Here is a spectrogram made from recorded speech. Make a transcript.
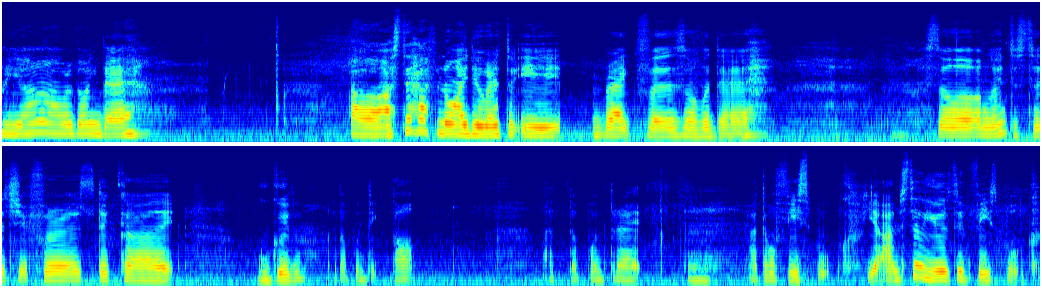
yeah, we're going there. Uh, I still have no idea where to eat breakfast over there. So, I'm going to search it first dekat Google ataupun TikTok ataupun thread mm, ataupun Facebook. Yeah, I'm still using Facebook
